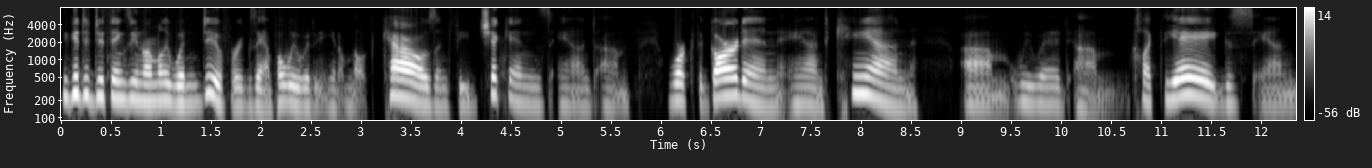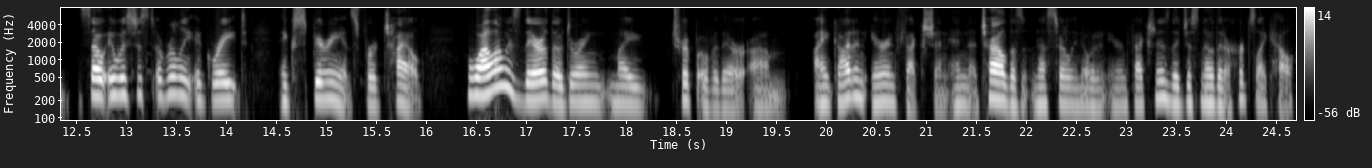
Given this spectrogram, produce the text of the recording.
you get to do things you normally wouldn't do. For example, we would, you know, milk cows and feed chickens and um, work the garden and can. Um, we would um, collect the eggs. And so it was just a really a great experience for a child. While I was there, though, during my trip over there, um, I got an ear infection. And a child doesn't necessarily know what an ear infection is, they just know that it hurts like hell.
